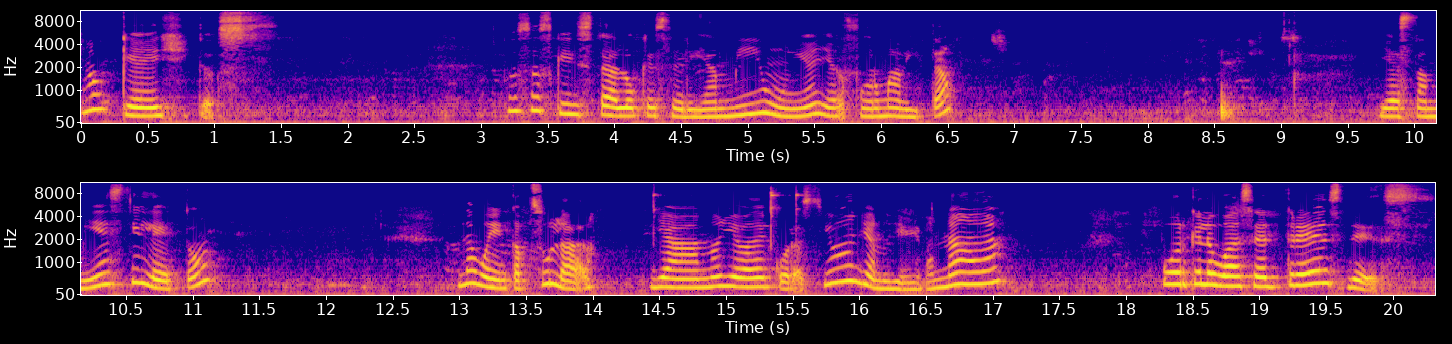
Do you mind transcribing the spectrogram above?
Ok chicas. pues aquí está lo que sería mi uña ya formadita ya está mi estileto la voy a encapsular ya no lleva decoración ya no lleva nada porque le voy a hacer 3D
